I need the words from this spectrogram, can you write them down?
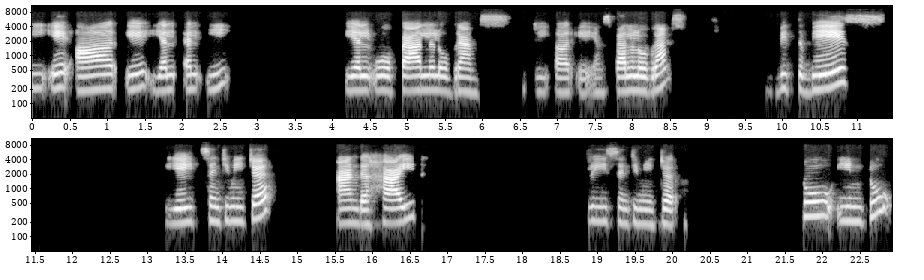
P A R A L L E L O parallelograms G R A M parallelograms with base 8 centimeter and height 3 centimeter. 2 into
